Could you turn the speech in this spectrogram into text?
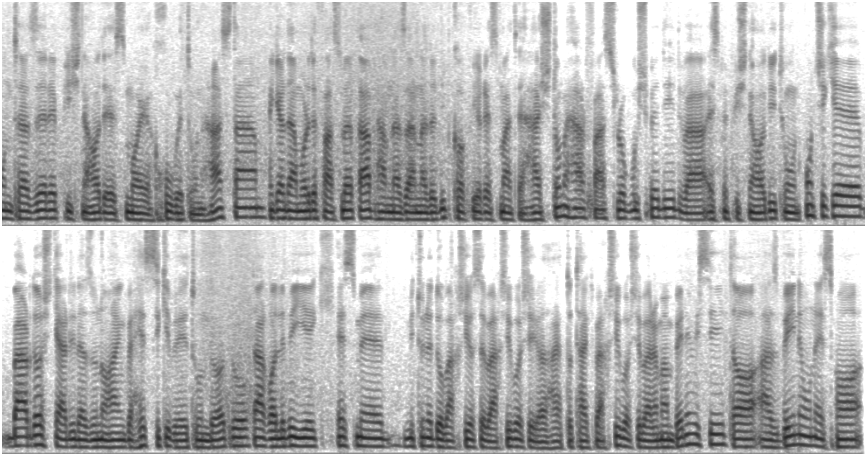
منتظر پیشنهاد اسمای خوبتون هستم. اگر در مورد فصلهای قبل هم نظر ندادید کافی قسمت هشتم هر فصل رو گوش بدید و اسم پیشنهادیتون اون چی که برداشت کردید از اون آهنگ و حسی که بهتون داد رو در قالب یک اسم می‌تونه دو بخشی یا سه بخشی باشه یا حتی تک بخشی باشه برای من بنویسید تا از بین اون اسمها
